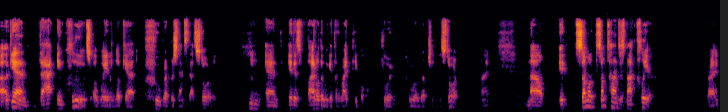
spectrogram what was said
Uh, again that includes a way to look at who represents that story. Mhm. and it is vital that we get the right people who are who are representing the story right? Now it some of sometimes it's not clear right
